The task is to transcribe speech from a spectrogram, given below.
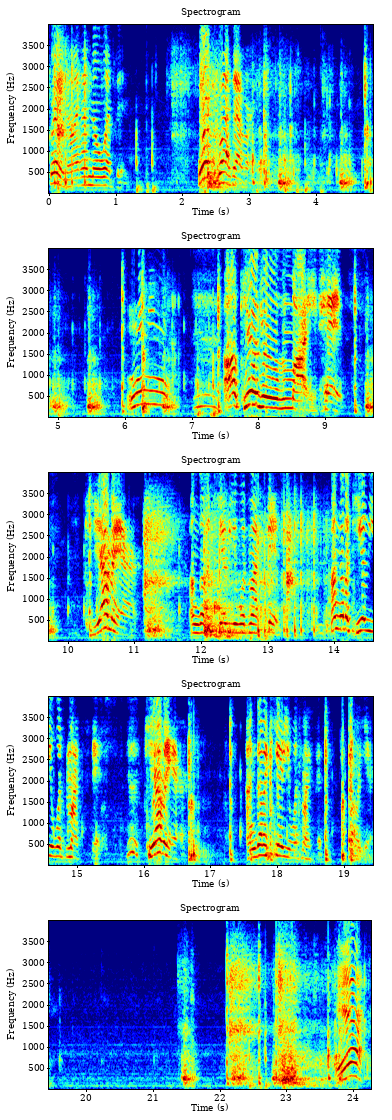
Great, now I have no weapon. Worst class ever! Mm. I'll kill you with my fist! Come here! I'm gonna kill you with my fist! I'm gonna kill you with my fist! Come here! I'm gonna kill you with my fist! Get over here! Yeah!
